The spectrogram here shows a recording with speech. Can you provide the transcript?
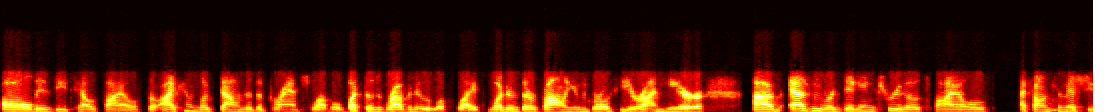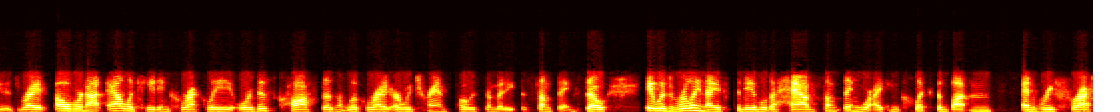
all these detailed files. So I can look down to the branch level. What does revenue look like? What is their volume growth year on year? Um, as we were digging through those files, I found some issues, right? Oh, we're not allocating correctly, or this cost doesn't look right, or we transpose somebody something. So it was really nice to be able to have something where I can click the button and refresh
